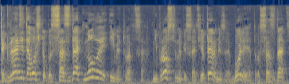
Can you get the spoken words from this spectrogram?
так ради того, чтобы создать новое имя Творца, не просто написать Ютермиза, более этого, создать,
